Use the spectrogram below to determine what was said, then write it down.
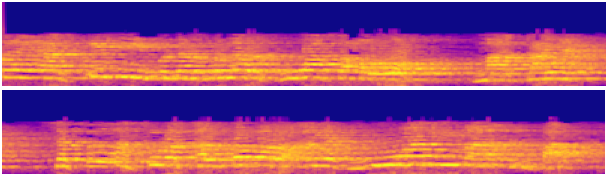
meyakini benar-benar kuasa Allah. Makanya setelah surat Al-Baqarah ayat 254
